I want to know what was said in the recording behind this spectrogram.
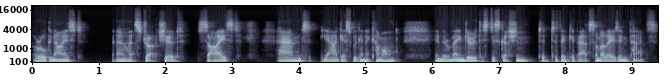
are organised, uh, structured, sized. And know, I guess we're going to come on in the remainder of this discussion to, to think about some of those impacts.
